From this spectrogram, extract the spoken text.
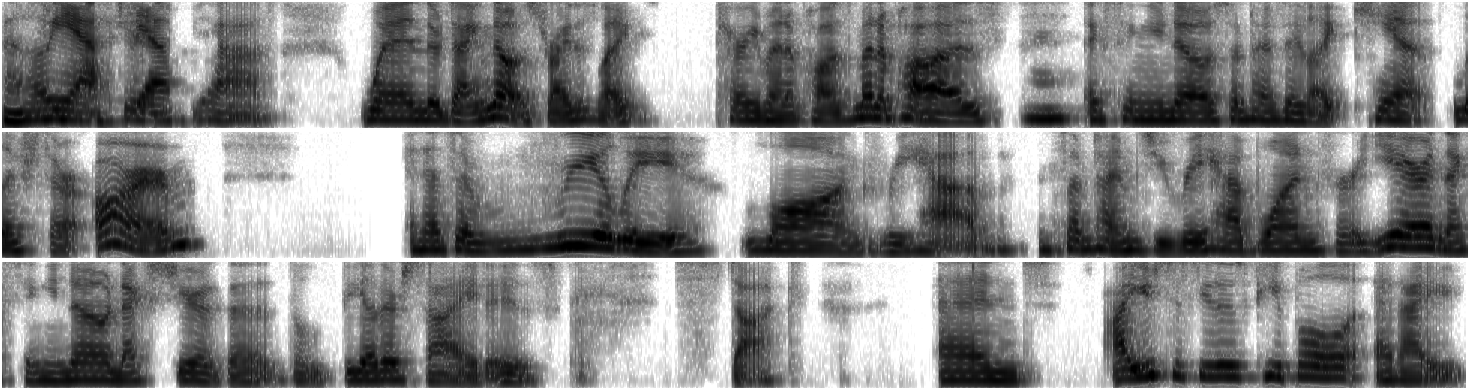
Oh yeah, after- yeah. yeah. When they're diagnosed, right? It's like perimenopause, menopause. Mm. Next thing you know, sometimes they like can't lift their arm. And that's a really long rehab. And sometimes you rehab one for a year, and next thing you know, next year the the, the other side is stuck. And I used to see those people, and I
